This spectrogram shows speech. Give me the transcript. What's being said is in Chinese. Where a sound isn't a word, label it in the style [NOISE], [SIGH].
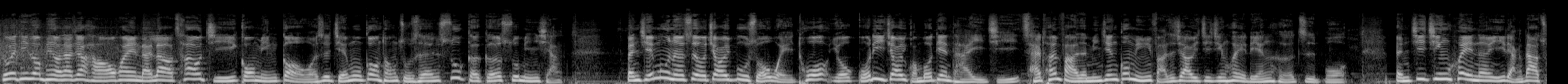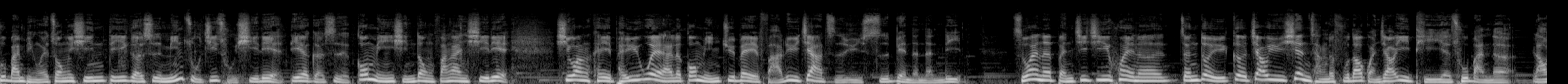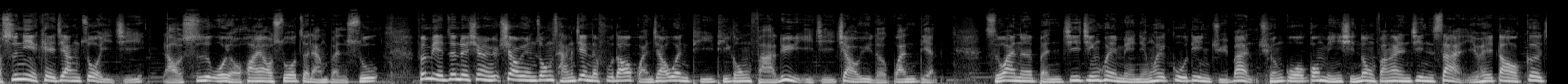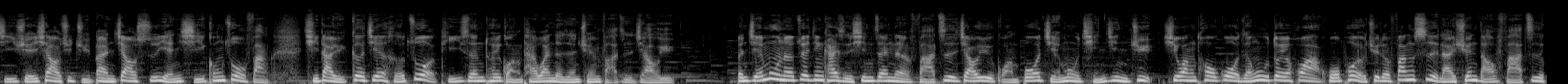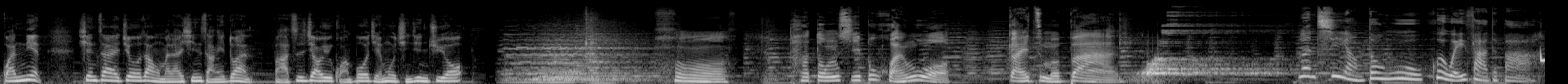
各位听众朋友，大家好，欢迎来到超级公民购，我是节目共同主持人苏格格苏明祥。本节目呢是由教育部所委托，由国立教育广播电台以及财团法人民间公民与法治教育基金会联合制播。本基金会呢以两大出版品为中心，第一个是民主基础系列，第二个是公民行动方案系列，希望可以培育未来的公民具备法律价值与思辨的能力。此外呢，本基金会呢，针对于各教育现场的辅导管教议题，也出版了《老师你也可以这样做》以及《老师我有话要说》这两本书，分别针对校校园中常见的辅导管教问题，提供法律以及教育的观点。此外呢，本基金会每年会固定举办全国公民行动方案竞赛，也会到各级学校去举办教师研习工作坊，期待与各界合作，提升推广台湾的人权法治教育。本节目呢，最近开始新增的法治教育广播节目情境剧，希望透过人物对话、活泼有趣的方式来宣导法治观念。现在就让我们来欣赏一段法治教育广播节目情境剧哦。哦，他东西不还我，该怎么办？乱弃养动物会违法的吧？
